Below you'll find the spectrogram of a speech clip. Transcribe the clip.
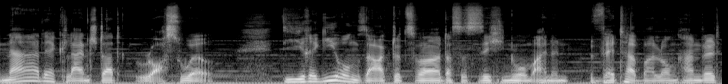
nahe der Kleinstadt Roswell. Die Regierung sagte zwar, dass es sich nur um einen Wetterballon handelt,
